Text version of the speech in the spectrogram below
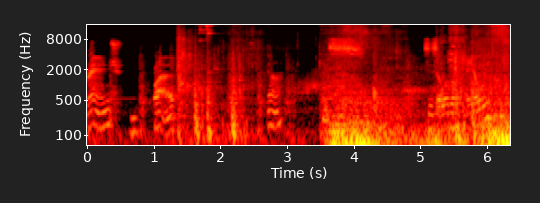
range, but. Yeah. This, this is a lot of AoE,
